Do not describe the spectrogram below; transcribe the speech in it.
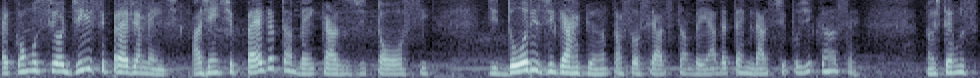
é como o senhor disse previamente, a gente pega também casos de tosse, de dores de garganta associados também a determinados tipos de câncer. Nós temos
